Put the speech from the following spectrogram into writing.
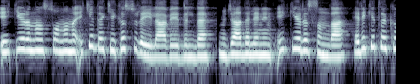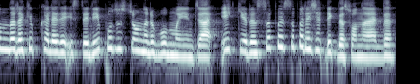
İlk yarının sonuna 2 dakika süre ilave edildi. Mücadelenin ilk yarısında her iki takım rakip kalede istediği pozisyonları bulmayınca ilk yarı 0-0 eşitlikle sona erdi.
